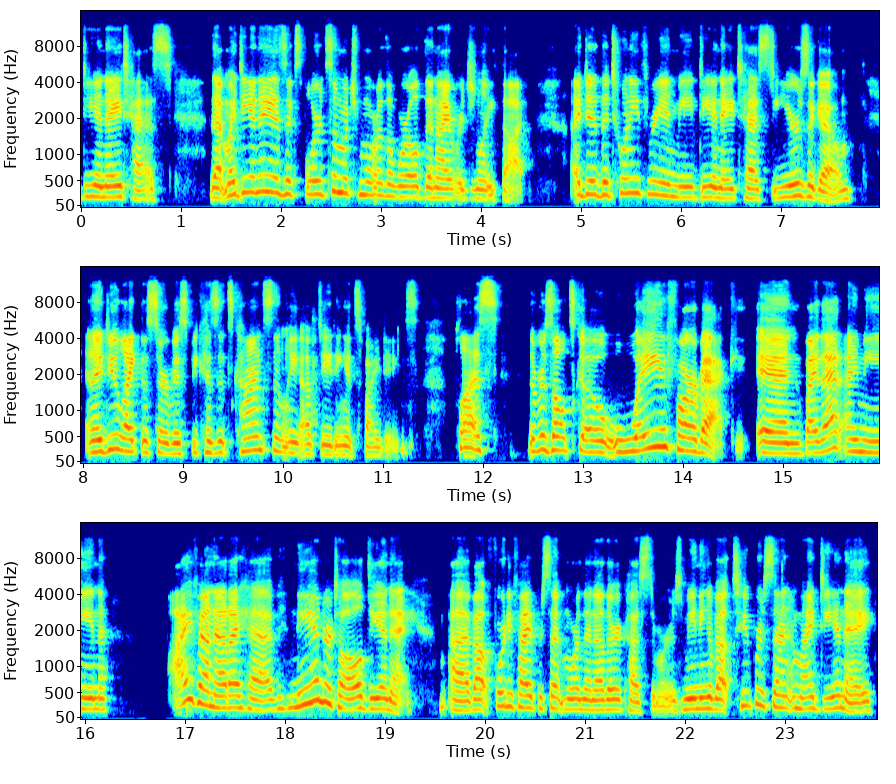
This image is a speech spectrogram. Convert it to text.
DNA test that my DNA has explored so much more of the world than I originally thought. I did the 23andMe DNA test years ago, and I do like the service because it's constantly updating its findings. Plus, the results go way far back. And by that, I mean, I found out I have Neanderthal DNA, uh, about 45% more than other customers, meaning about 2% of my DNA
